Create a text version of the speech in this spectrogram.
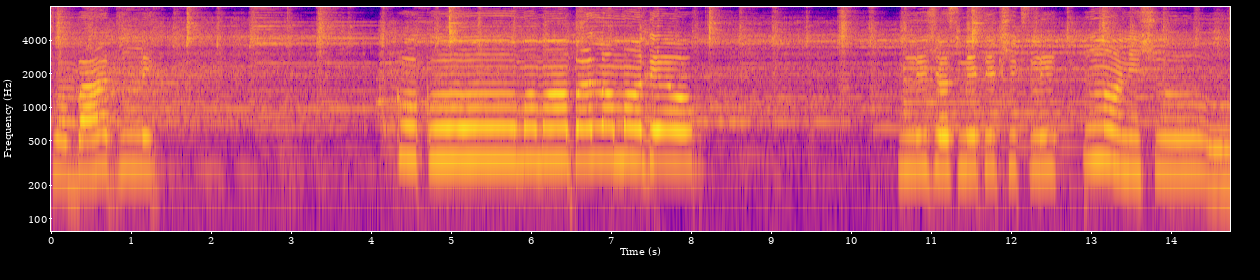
so badly. Coucou, maman, palama Li jes mette chiks li loni show.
